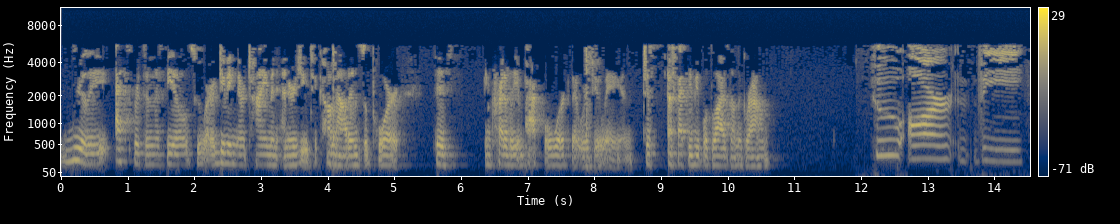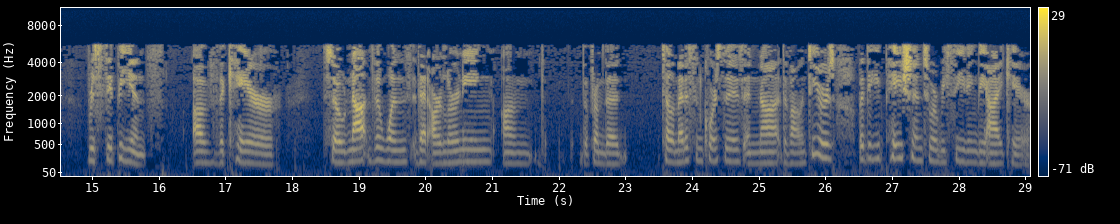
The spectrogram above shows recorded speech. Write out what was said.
really experts in the field who are giving their time and energy to come out and support this incredibly impactful work that we're doing and just affecting people's lives on the ground. Who are the recipients of the care? So not the ones that are learning the, from the telemedicine courses and not the volunteers, but the patients who are receiving the eye care.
